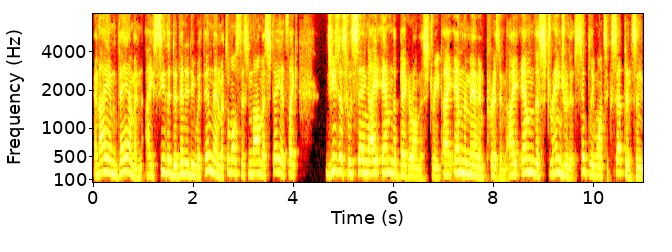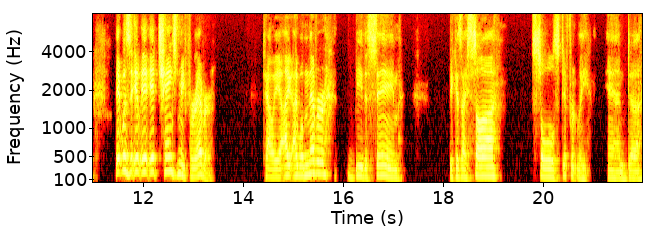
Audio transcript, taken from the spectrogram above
and I am them and I see the divinity within them. It's almost this namaste. It's like Jesus was saying, I am the beggar on the street. I am the man in prison. I am the stranger that simply wants acceptance. And it was, it, it changed me forever. Talia, I, I will never be the same because I saw souls differently and uh,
